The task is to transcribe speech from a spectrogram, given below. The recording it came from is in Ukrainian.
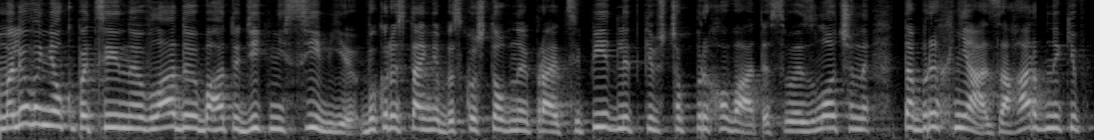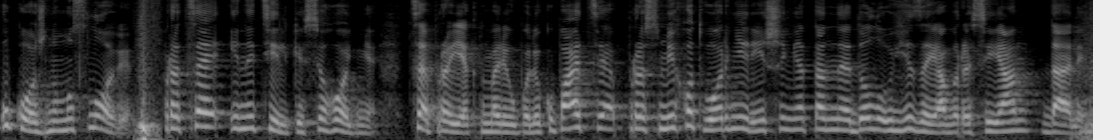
Намальовані окупаційною владою багатодітні сім'ї, використання безкоштовної праці підлітків, щоб приховати свої злочини та брехня загарбників у кожному слові. Про це і не тільки сьогодні. Це проєкт Маріуполь Окупація про сміхотворні рішення та недолугі заяви росіян. Далі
